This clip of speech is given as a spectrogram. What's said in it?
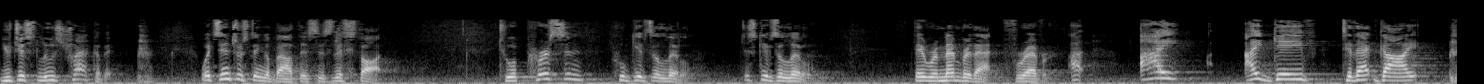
You just lose track of it. What's interesting about this is this thought. To a person who gives a little, just gives a little, they remember that forever. I, I, I gave to that guy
